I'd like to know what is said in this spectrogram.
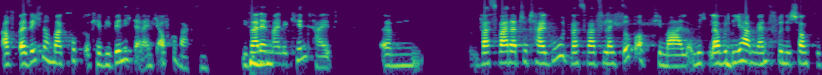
auch bei sich nochmal guckt, okay, wie bin ich denn eigentlich aufgewachsen? Wie war denn mhm. meine Kindheit? Ähm, was war da total gut? Was war vielleicht suboptimal? Und ich glaube, die haben ganz früh eine Chance,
